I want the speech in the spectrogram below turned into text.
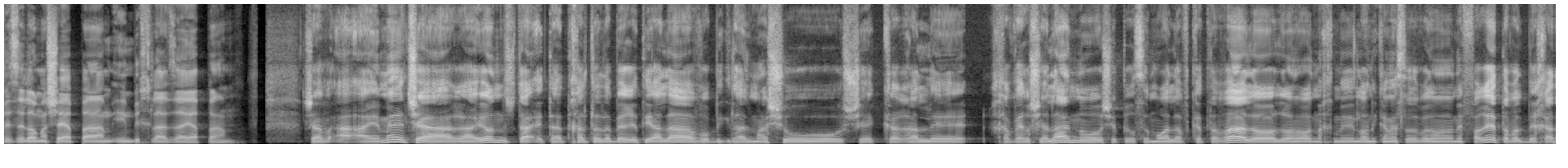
וזה לא מה שהיה פעם, אם בכלל זה היה פעם. עכשיו, האמת שהרעיון שאתה התחלת לדבר איתי עליו, הוא בגלל משהו שקרה לחבר שלנו, שפרסמו עליו כתבה, לא, לא, לא, לא ניכנס לזה ולא נפרט, אבל באחד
